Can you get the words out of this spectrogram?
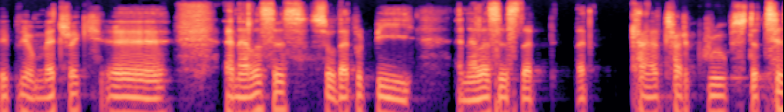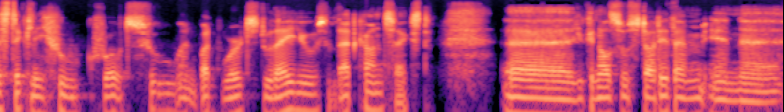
bibliometric uh, analysis. So that would be analysis that kind of try to group statistically who quotes who and what words do they use in that context. Uh, you can also study them in uh,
